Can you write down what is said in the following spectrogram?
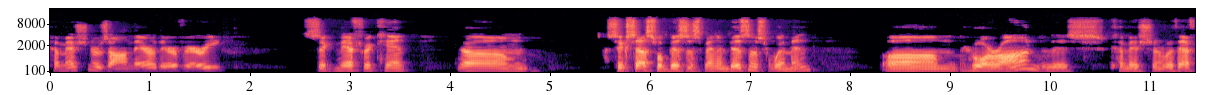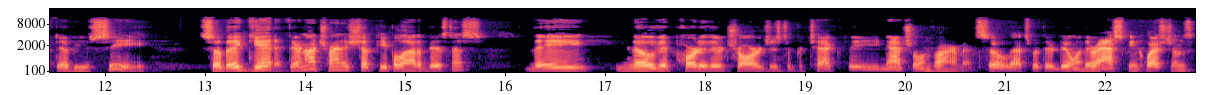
commissioners on there. They're very significant, um, successful businessmen and businesswomen um, who are on this commission with FWC. So they get it. They're not trying to shut people out of business. They know that part of their charge is to protect the natural environment. So that's what they're doing. They're asking questions.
